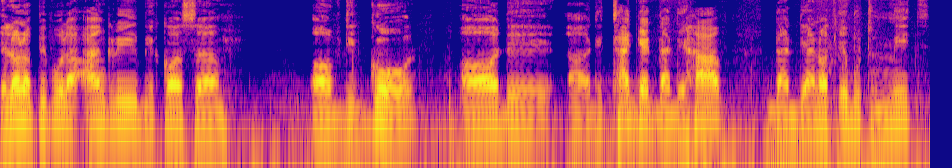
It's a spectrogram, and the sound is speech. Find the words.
a lot of people are angry because um, of the goal or the uh, the target that they have that they are not able to meet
